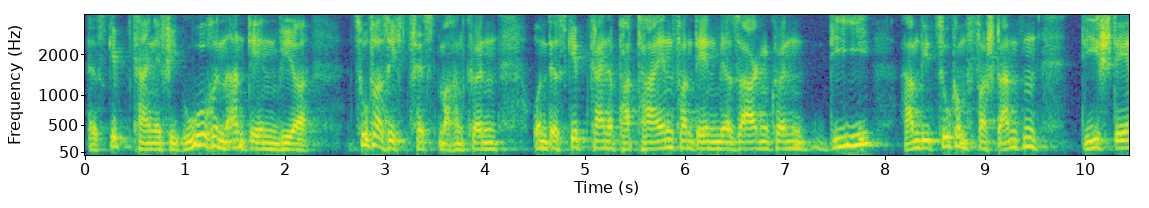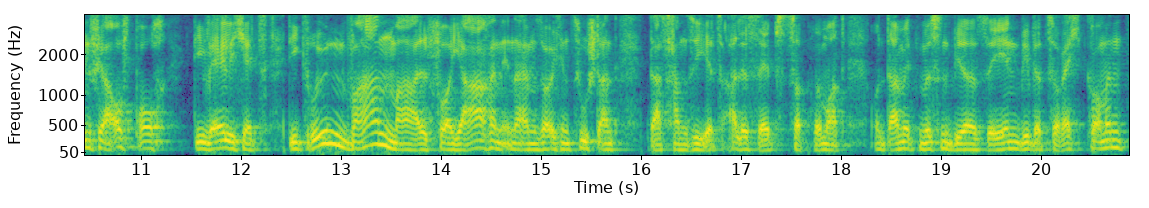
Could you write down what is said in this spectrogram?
Es gibt keine Figuren, an denen wir Zuversicht festmachen können. Und es gibt keine Parteien, von denen wir sagen können, die haben die Zukunft verstanden, die stehen für Aufbruch die wähle ich jetzt. Die Grünen waren mal vor Jahren in einem solchen Zustand. Das haben sie jetzt alles selbst zertrümmert. Und damit müssen wir sehen, wie wir zurechtkommen.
